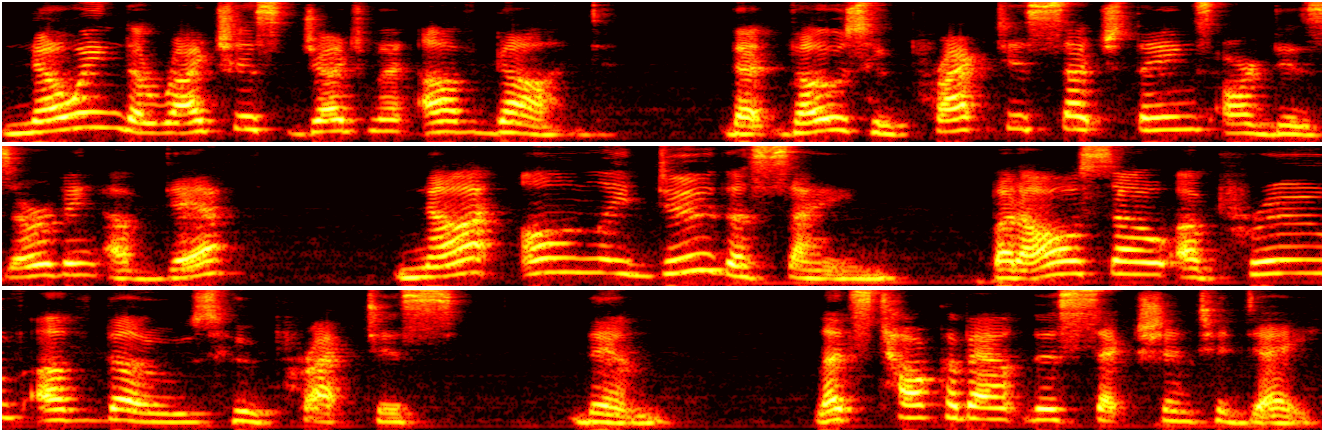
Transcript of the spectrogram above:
knowing the righteous judgment of God, that those who practice such things are deserving of death, not only do the same, but also approve of those who practice them. Let's talk about this section today.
